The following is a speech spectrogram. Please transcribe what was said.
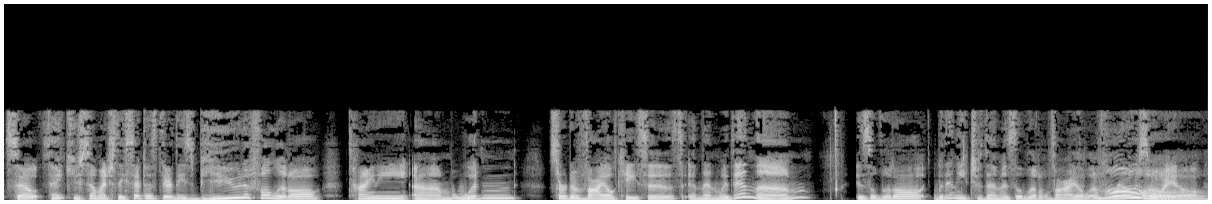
So thank you so much. They sent us, they're these beautiful little tiny um, wooden sort of vial cases, and then within them is a little, within each of them is a little vial of Oh. rose oil.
